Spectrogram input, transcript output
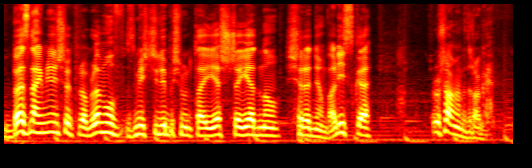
Bez najmniejszych problemów zmieścilibyśmy tutaj jeszcze jedną średnią walizkę. Ruszamy w drogę.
